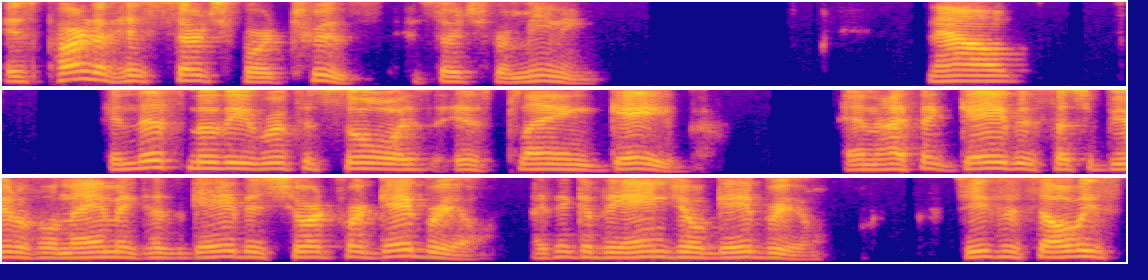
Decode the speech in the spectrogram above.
is part of his search for truth and search for meaning. Now, in this movie, Rufus Sewell is, is playing Gabe. And I think Gabe is such a beautiful name because Gabe is short for Gabriel. I think of the angel Gabriel. Jesus always,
